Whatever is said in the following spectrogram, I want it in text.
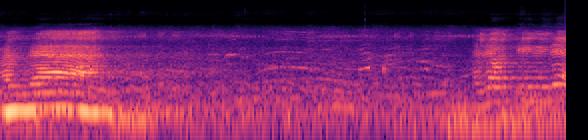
thành ra ಇದೆ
